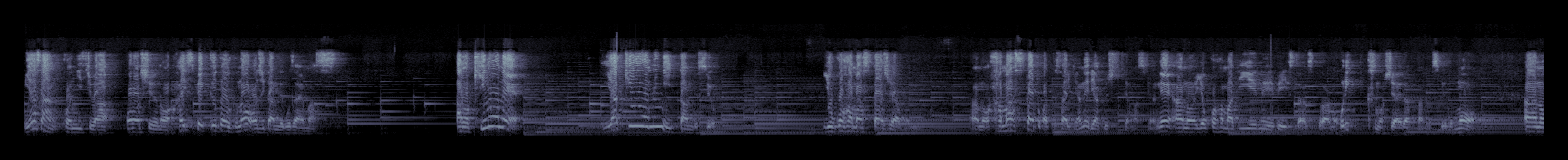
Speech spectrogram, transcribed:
皆さんこんにちは。小野州のハイスペックトークのお時間でございます。あの昨日ね野球を見に行ったんですよ。横浜スタジアム。あのハマスタとかって最近はね略してますよね。あの横浜 d n a ベイスターズとあのオリックスの試合だったんですけどもあの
